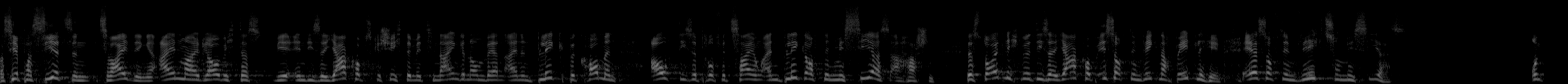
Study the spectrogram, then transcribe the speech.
Was hier passiert, sind zwei Dinge. Einmal glaube ich, dass wir in diese Jakobsgeschichte mit hineingenommen werden, einen Blick bekommen auf diese Prophezeiung, einen Blick auf den Messias erhaschen. Dass deutlich wird, dieser Jakob ist auf dem Weg nach Bethlehem. Er ist auf dem Weg zum Messias. Und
